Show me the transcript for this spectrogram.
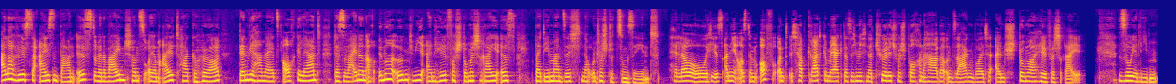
allerhöchste Eisenbahn ist, wenn Wein schon zu eurem Alltag gehört, Denn wir haben ja jetzt auch gelernt, dass Weinen auch immer irgendwie ein Hilferstummeschrei ist, bei dem man sich nach Unterstützung sehnt. Hello, hier ist Annie aus dem Off und ich habe gerade gemerkt, dass ich mich natürlich versprochen habe und sagen wollte, ein stummer Hilfeschrei. So, ihr Lieben,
